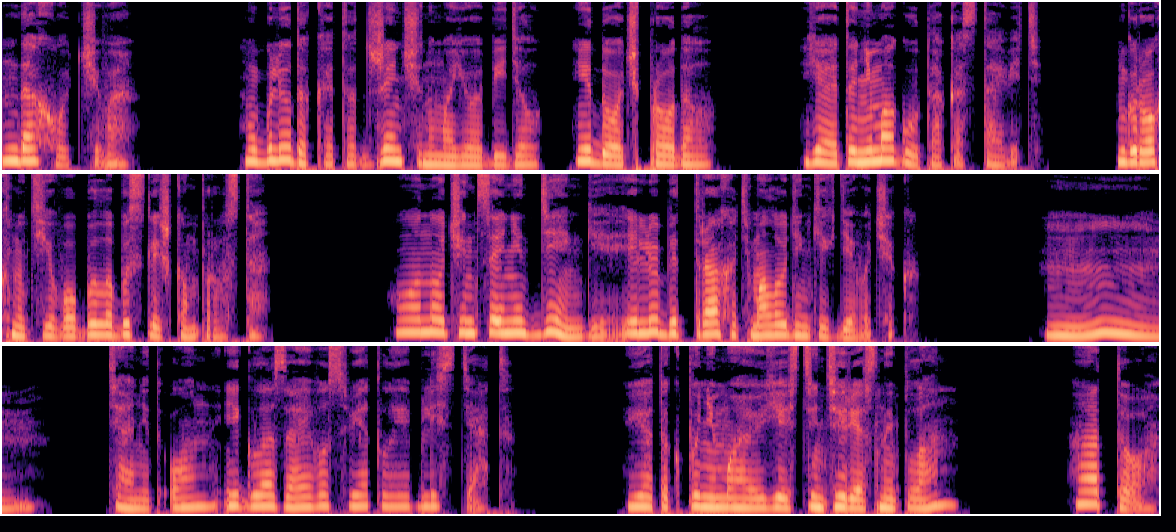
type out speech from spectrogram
доходчиво. Ублюдок этот женщину мою обидел и дочь продал. Я это не могу так оставить. Грохнуть его было бы слишком просто. Он очень ценит деньги и любит трахать молоденьких девочек. Мм. Тянет он, и глаза его светлые блестят. Я так понимаю, есть интересный план? А то.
